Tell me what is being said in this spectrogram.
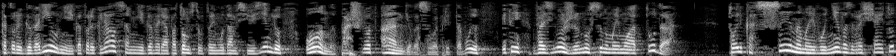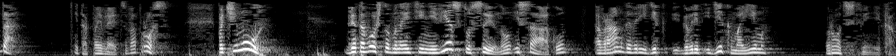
который говорил мне и который клялся мне, говоря, потомству твоему дам сию землю, он пошлет ангела своего перед тобою, и ты возьмешь жену сыну моему оттуда, только сына моего не возвращай туда. И так появляется вопрос. Почему для того, чтобы найти невесту сыну Исааку, Авраам говорит, иди, говорит, иди к моим родственникам.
